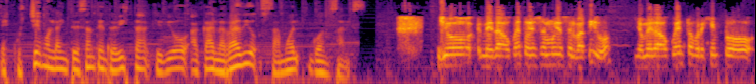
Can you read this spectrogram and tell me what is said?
Escuchemos la interesante entrevista que dio acá en la radio Samuel González. Yo me he dado cuenta, yo soy muy observativo, yo me he dado cuenta, por ejemplo,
